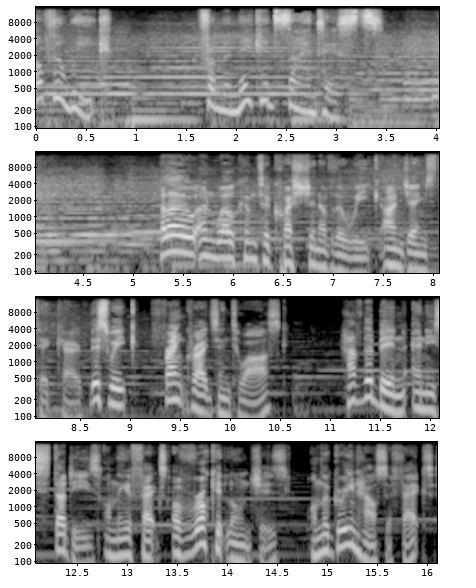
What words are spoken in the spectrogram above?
of the Week from the Naked Scientists. Hello and welcome to Question of the Week. I'm James Tytko. This week, Frank writes in to ask Have there been any studies on the effects of rocket launches on the greenhouse effect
